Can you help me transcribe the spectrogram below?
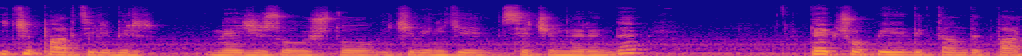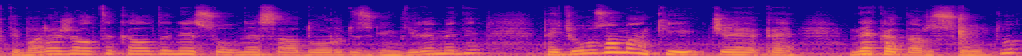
iki partili bir meclis oluştu o 2002 seçimlerinde. Pek çok bilindik tanıdık parti baraj altı kaldı. Ne sol ne sağ doğru düzgün giremedi. Peki o zamanki CHP ne kadar soldu?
